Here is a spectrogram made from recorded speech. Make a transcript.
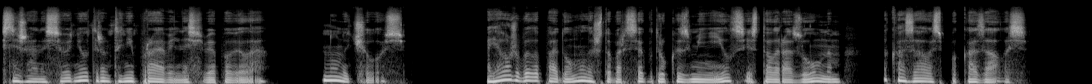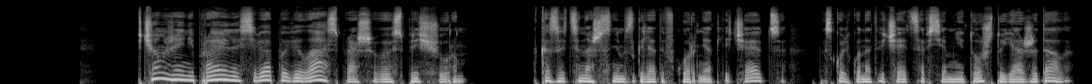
«Снежана, сегодня утром ты неправильно себя повела». Ну, началось. А я уже было подумала, что Барсек вдруг изменился и стал разумным. Оказалось, показалось. «В чем же я неправильно себя повела?» — спрашиваю с прищуром. Оказывается, наши с ним взгляды в корне отличаются, поскольку он отвечает совсем не то, что я ожидала.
